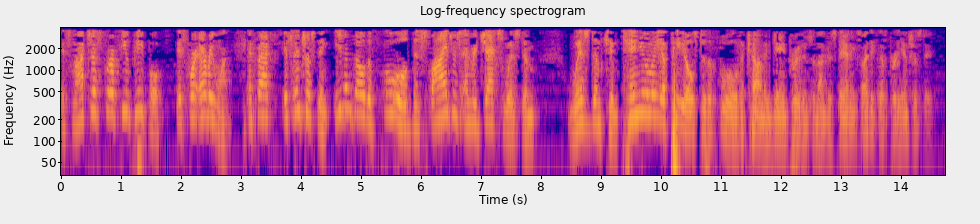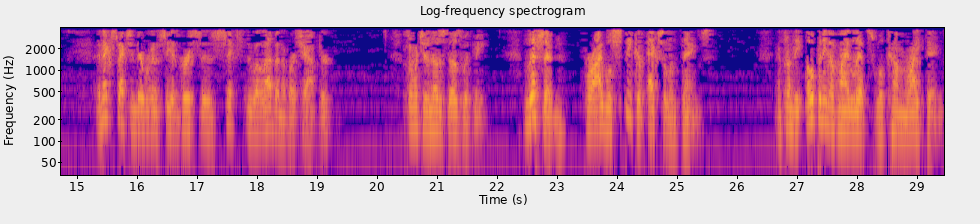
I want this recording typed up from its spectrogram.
It's not just for a few people. It's for everyone. In fact, it's interesting. Even though the fool despises and rejects wisdom, wisdom continually appeals to the fool to come and gain prudence and understanding. So I think that's pretty interesting. The next section there we're going to see is verses 6 through 11 of our chapter. So I want you to notice those with me. Listen, for I will speak of excellent things, and from the opening of my lips will come right things.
